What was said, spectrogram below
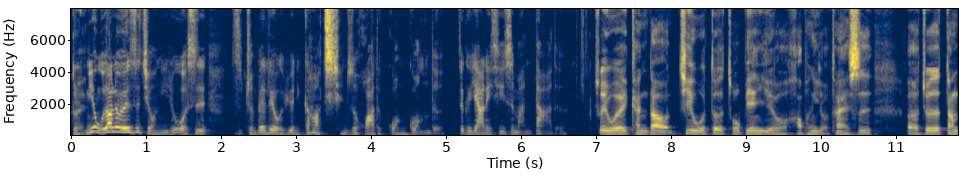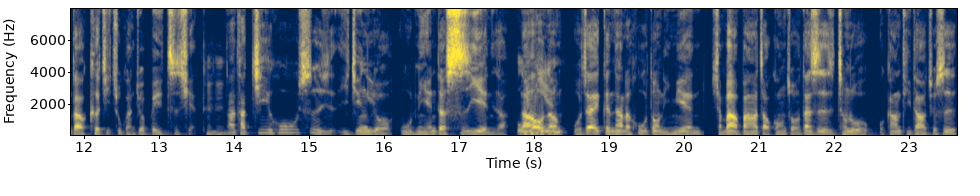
对你有五到六个月之久，你如果是只准备六个月，你刚好钱就是花的光光的，这个压力其实是蛮大的。所以我也看到，其实我的周边也有好朋友，他也是，呃，就是当到科级主管就被资遣，嗯，那他几乎是已经有五年的失业，你知道？然后呢，我在跟他的互动里面想办法帮他找工作，但是诚如我刚刚提到，就是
